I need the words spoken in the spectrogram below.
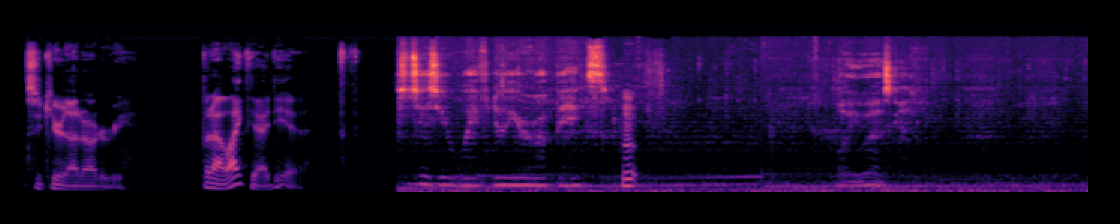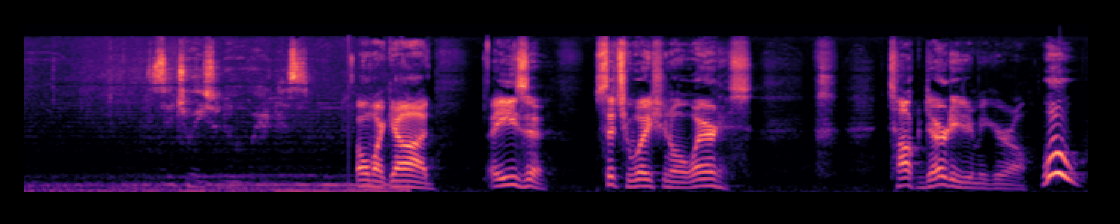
secure that artery. But I like the idea. Does your wife know you're Rob Banks? Hmm. Why you asking? Situational awareness. Oh my God, Eiza, situational awareness. Talk dirty to me, girl. Woo!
